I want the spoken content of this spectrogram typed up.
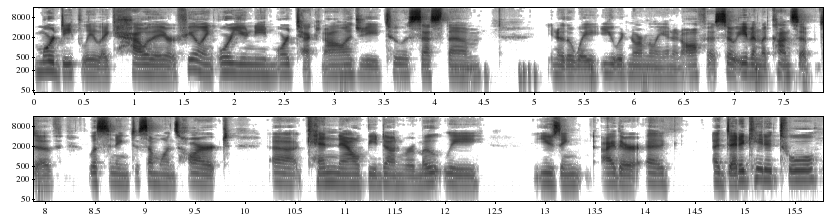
more deeply like how they are feeling, or you need more technology to assess them, you know, the way you would normally in an office. So even the concept of listening to someone's heart uh, can now be done remotely using either a, a dedicated tool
